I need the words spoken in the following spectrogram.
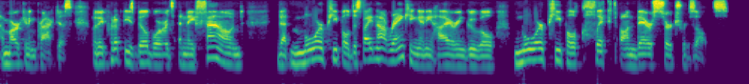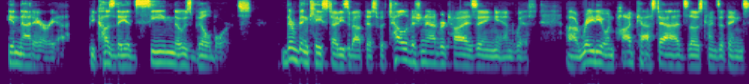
a marketing practice, but they put up these billboards and they found that more people, despite not ranking any higher in Google, more people clicked on their search results in that area because they had seen those billboards. There have been case studies about this with television advertising and with uh, radio and podcast ads, those kinds of things.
